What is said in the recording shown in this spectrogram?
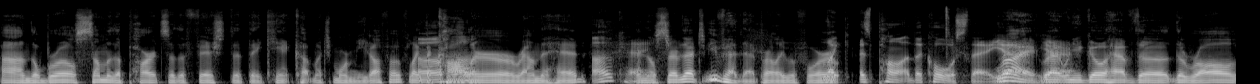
Um, they'll broil some of the parts of the fish that they can't cut much more meat off of, like the collar or around the head. Uh-huh. Okay. and they'll serve that. You've had that probably before, Like as part of the course there, yeah. right, right. When you go have the the raw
